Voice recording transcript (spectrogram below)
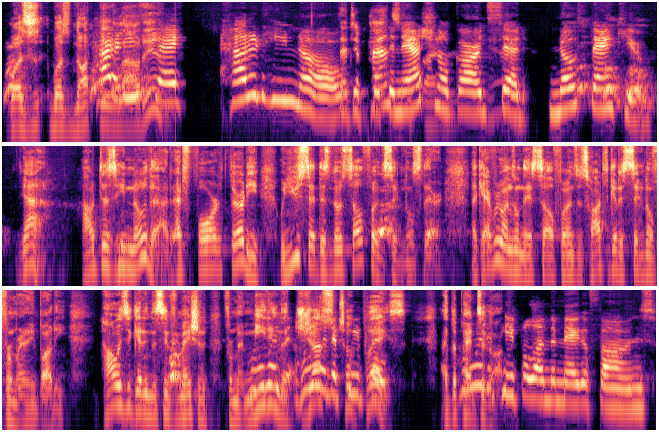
was was not How being did allowed he in. say? How did he know The that the National Guard yeah. said no, thank you? Yeah. How does he know that at 4:30 when you said there's no cell phone signals there? Like everyone's on their cell phones, it's hard to get a signal from anybody. How is he getting this information from a meeting that the- who were just took people- place at the Who were the Pentagon? people on the megaphones?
